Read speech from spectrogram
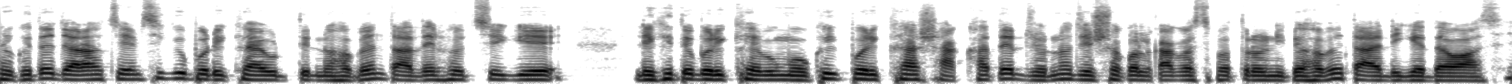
দুঃখিত যারা হচ্ছে এমসিকিউ পরীক্ষায় উত্তীর্ণ হবেন, তাদের হচ্ছে গিয়ে লিখিত পরীক্ষা এবং মৌখিক পরীক্ষা সাক্ষাতের জন্য যে সকল কাগজপত্র নিতে হবে তার দিকে দেওয়া আছে।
